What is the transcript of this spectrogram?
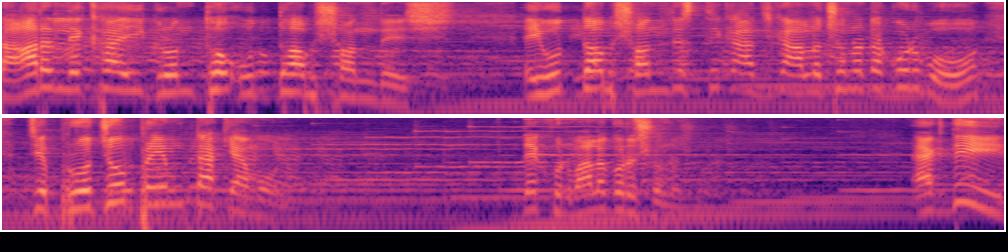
তার লেখা এই গ্রন্থ উদ্ধব সন্দেশ। এই উদ্ধব সন্দেশ থেকে আজকে আলোচনাটা করব যে ব্রজ প্রেমটা কেমন। দেখুন, ভালো করে শুনুন। একদিন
